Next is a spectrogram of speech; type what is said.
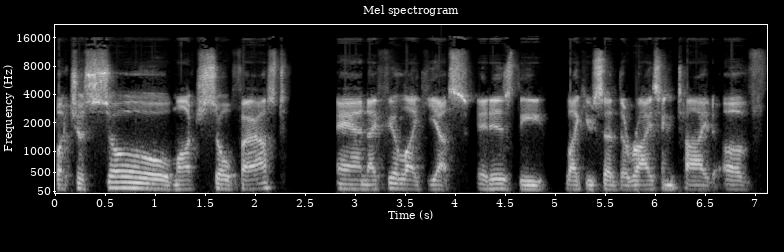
but just so much so fast. And I feel like, yes, it is the, like you said, the rising tide of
